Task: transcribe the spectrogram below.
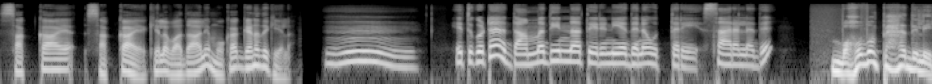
සක්කාය සක්කාය කියලා වදාලේ මොකක් ගැනද කියලා. හ්ම්. එතකොට ධම්මදින්නා තෙරණිය දෙන උත්තරේ සරලද? බොහොම පැහැදිලි.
